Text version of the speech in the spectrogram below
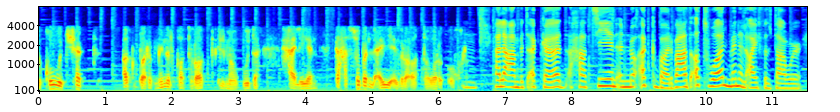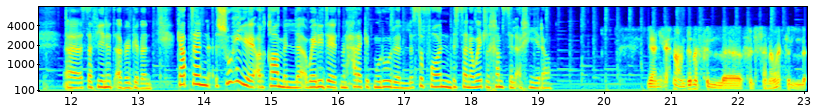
بقوة شد أكبر من القطرات الموجودة حاليا تحسبا لأي إجراءات طوارئ أخرى. هلا عم بتأكد حاطين إنه أكبر بعد أطول من ال Eiffel Tower آه، سفينة Ever Given كابتن شو هي أرقام الواردات من حركة مرور السفن بالسنوات الخمس الأخيرة؟ يعني إحنا عندنا في في السنوات ال-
